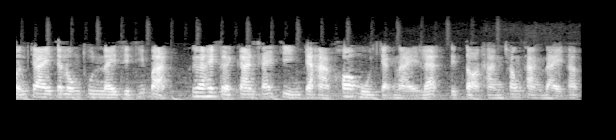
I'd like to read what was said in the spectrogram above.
สนใจจะลงทุนในสิทธิบัตรเพื่อให้เกิดการใช้จริงจะหาข้อมูลจากไหน และติดต่อทางช่องทางใดครับ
